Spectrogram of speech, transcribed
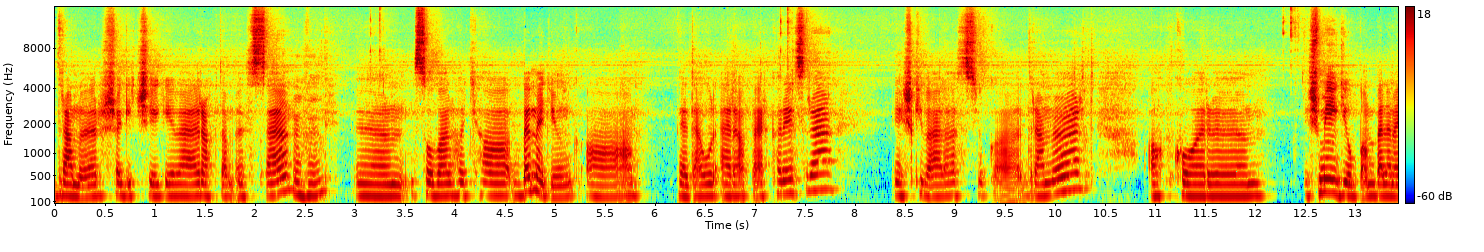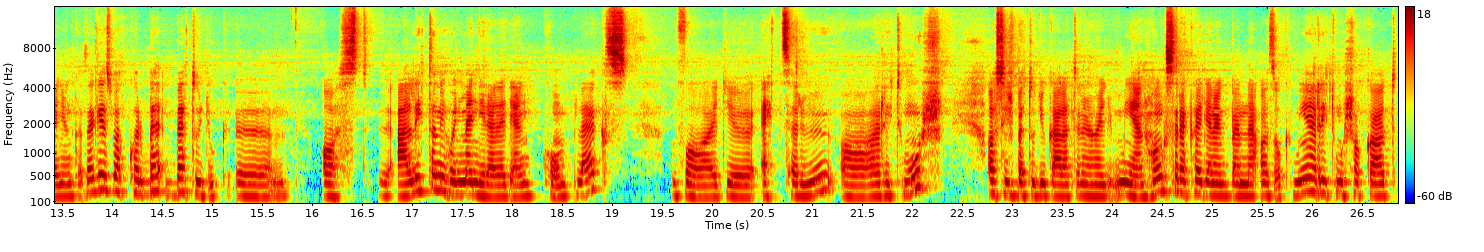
drummer segítségével raktam össze. Uh-huh. Szóval, hogyha bemegyünk a, például erre a perka részre, és kiválasztjuk a drummert, akkor és még jobban belemegyünk az egészbe, akkor be, be tudjuk azt állítani, hogy mennyire legyen komplex, vagy egyszerű a ritmus. Azt is be tudjuk állítani, hogy milyen hangszerek legyenek benne, azok milyen ritmusokat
